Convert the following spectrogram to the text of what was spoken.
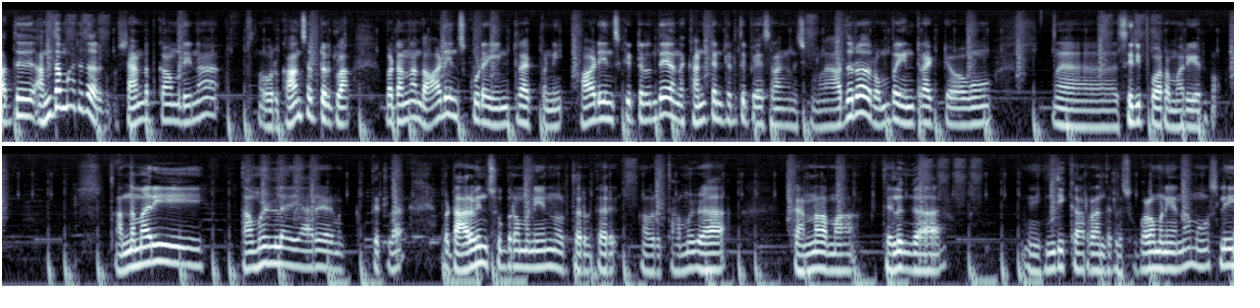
அது அந்த மாதிரி தான் இருக்கும். ஸ்டாண்டப் காமெடினா ஒரு கான்செப்ட் இருக்கலாம். பட் ஆனால் அந்த ஆடியன்ஸ் கூட இன்ட்ராக்ட் பண்ணி ஆடியன்ஸ் கிட்டேருந்தே அந்த கண்டென்ட் எடுத்து பேசுகிறாங்கன்னு வச்சுக்கோங்களேன் அதில் ரொம்ப இன்ட்ராக்டிவாகவும் சிரிப்பு வர மாதிரி இருக்கும். அந்த மாதிரி தமிழில் யார் எனக்கு தெரியல பட் அரவிந்த் சுப்பிரமணியன் ஒருத்தர் இருக்கார். அவர் தமிழா கன்னடமா தெலுங்கா ஹிந்திக்காரரான்னு தெரியல சுப்பிரமணியன்னா மோஸ்ட்லி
